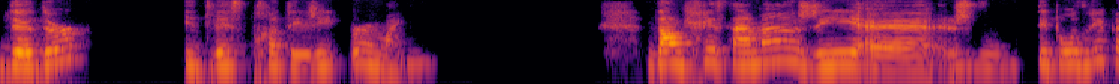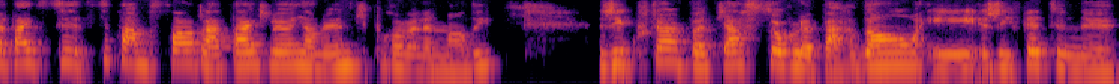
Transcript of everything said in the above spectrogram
De deux, ils devaient se protéger eux-mêmes. Donc, récemment, j'ai, euh, je vous déposerai peut-être, si, si ça me sort de la tête, là, il y en a une qui pourra me le demander. J'ai écouté un podcast sur le pardon et j'ai fait une,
